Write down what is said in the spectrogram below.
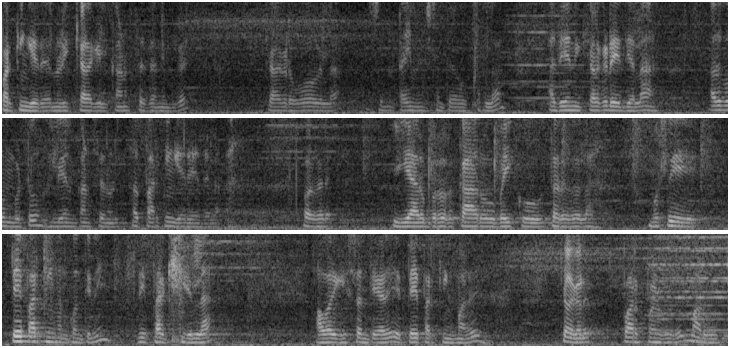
ಪಾರ್ಕಿಂಗ್ ಏರಿಯಾ. ನೋಡಿ, ಕೆಳಗೆ ಇಲ್ಲಿ ಕಾಣಿಸ್ತಾ ಇದೆ ನಿಮಗೆ. ಕೆಳಗಡೆ ಹೋಗಿಲ್ಲ ಸುಮ್ಮನೆ ಟೈಮ್ ಎಷ್ಟು ಅಂತ ಹೋಗ್ತಿರಲ್ಲ ಅದೇನು ಕೆಳಗಡೆ ಇದೆಯಲ್ಲ, ಅದು ಬಂದ್ಬಿಟ್ಟು ಇಲ್ಲಿ ಏನು ಕಾಣಿಸ್ತದೆ ನೋಡಿ, ಅದು ಪಾರ್ಕಿಂಗ್ ಏರಿಯಾ ಇದೆಲ್ಲ ಹೊರಗಡೆ ಈಗ ಯಾರು ಬರೋರು, ಕಾರು, ಬೈಕು ಥರದೆಲ್ಲ ಮೋಸ್ಟ್ಲಿ ಪೇ ಪಾರ್ಕಿಂಗ್ ಅಂದ್ಕೊತೀನಿ ಫ್ರೀ ಪಾರ್ಕಿಂಗ್ ಇಲ್ಲ. ಅವ್ರಿಗೆ ಇಷ್ಟ ಅಂತ ಹೇಳಿ ಪೇ ಪಾರ್ಕಿಂಗ್ ಮಾಡಿ ಕೆಳಗಡೆ ಪಾರ್ಕ್ ಮಾಡ್ಬೋದು ಮಾಡ್ಬೋದು.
